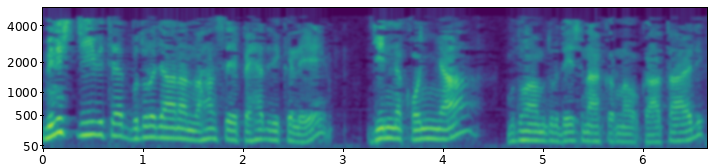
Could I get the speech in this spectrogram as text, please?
මිනිස් ජීවිතයත් බුදුරජාණන් වහන්සේ පැහැදිලි කළේ ජින්න කොඤ්ඤා බුදුහාමුදුරු දේශනා කරන ගාථායේදී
